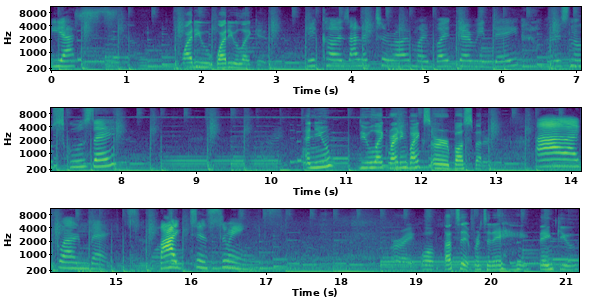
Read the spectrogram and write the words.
Yes. Why do you Why do you like it? Because I like to ride my bike every day when there's no school's day. And you? Do you like riding bikes or bus better? I like riding bikes. Bikes and swings. All right. Well, that's it for today. Thank you.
